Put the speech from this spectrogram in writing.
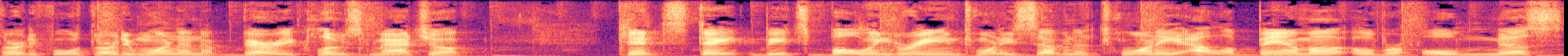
34 31 in a very close matchup. Kent State beats Bowling Green 27 20. Alabama over Ole Miss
